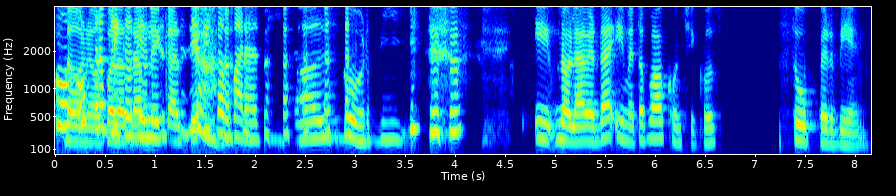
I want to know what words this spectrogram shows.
no, otra aplicación, otra aplicación. para citas, gordi. Y no, la verdad, y me he topado con chicos súper bien.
